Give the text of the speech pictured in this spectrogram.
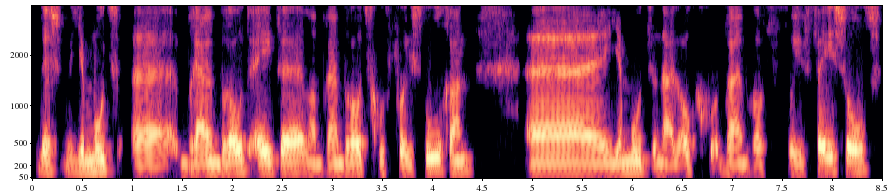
dus je moet bruin brood eten, want bruin brood is goed voor je stoelgang. je moet nou, ook bruin brood voor je vezels.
